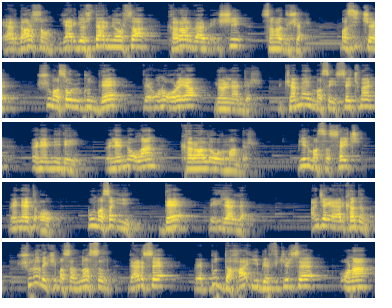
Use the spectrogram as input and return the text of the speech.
Eğer garson yer göstermiyorsa karar verme işi sana düşer. Basitçe şu masa uygun de ve onu oraya yönlendir. Mükemmel masayı seçmen önemli değil. Önemli olan kararlı olmandır. Bir masa seç ve net ol. Bu masa iyi. De ve ilerle. Ancak eğer kadın şuradaki masa nasıl derse ve bu daha iyi bir fikirse ona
